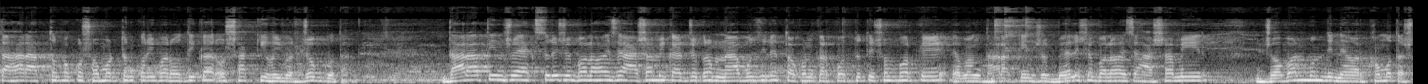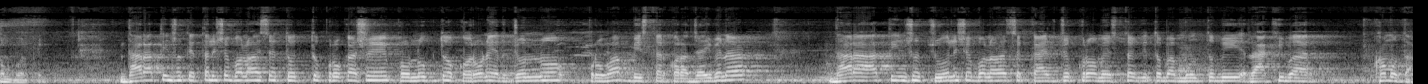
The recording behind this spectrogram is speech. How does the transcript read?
তাহার আত্মপক্ষ সমর্থন করিবার অধিকার ও সাক্ষী হইবার যোগ্যতা। ধারা তিনশো একচল্লিশে বলা হয়েছে, আসামি কার্যক্রম না বুঝিলে তখনকার পদ্ধতি সম্পর্কে এবং ধারা তিনশো বিয়াল্লিশে বলা হয়েছে, আসামির জবানবন্দি নেওয়ার ক্ষমতা সম্পর্কে। ধারা তিনশো তেতাল্লিশে বলা হয়েছে, তথ্য প্রকাশে প্রলুব্ধকরণের জন্য প্রভাব বিস্তার করা যাইবে না। ধারা তিনশো চুয়াল্লিশে বলা হয়েছে, কার্যক্রম স্থগিত বা মুলতবি রাখিবার ক্ষমতা।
